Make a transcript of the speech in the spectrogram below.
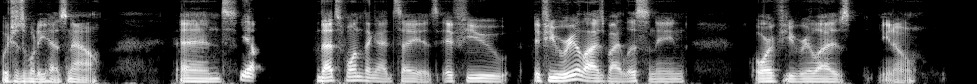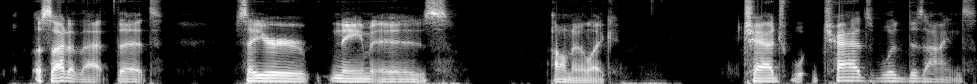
which is what he has now. And Yep. that's one thing I'd say is if you if you realize by listening or if you realize, you know, aside of that that say your name is I don't know, like Chad's Chad's Wood Designs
